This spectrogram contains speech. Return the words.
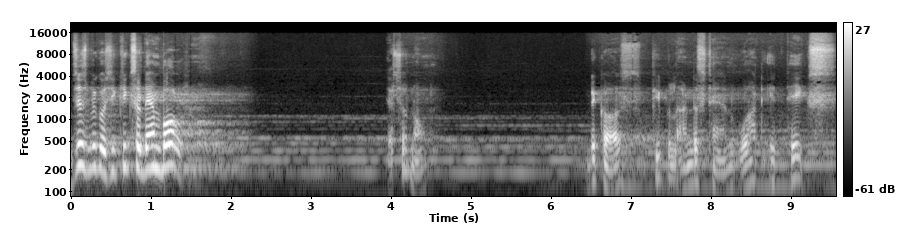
just because he kicks a damn ball. Yes or no? Because people understand what it takes.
